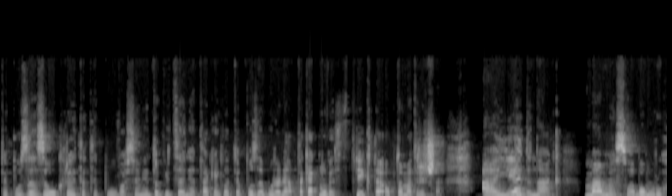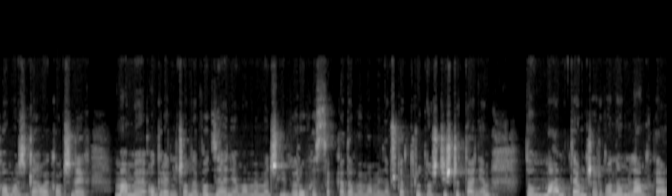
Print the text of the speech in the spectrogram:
typu zezy ukryte, typu właśnie niedowidzenia, takiego typu zaburzenia, tak jak mówię, stricte optometryczne, a jednak mamy słabą ruchomość gałek ocznych, mamy ograniczone wodzenie, mamy męczliwe ruchy sakadowe, mamy na przykład trudności z czytaniem, to mam tę czerwoną lampkę,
